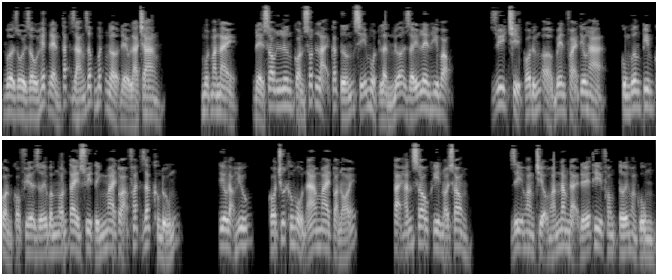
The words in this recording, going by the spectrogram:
vừa rồi dầu hết đèn tắt dáng dấp bất ngờ đều là trang. Một màn này, để sau lưng còn sót lại các tướng sĩ một lần nữa dấy lên hy vọng. Duy chỉ có đứng ở bên phải tiêu hà, cùng vương kim còn có phía dưới bấm ngón tay suy tính mai tọa phát giác không đúng. Tiêu đạo hữu có chút không ổn a mai toàn nói. Tại hắn sau khi nói xong, dị hoàng triệu hoán năm đại đế thi phóng tới hoàng cung,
